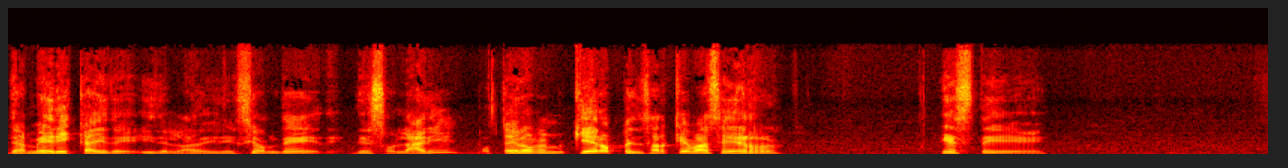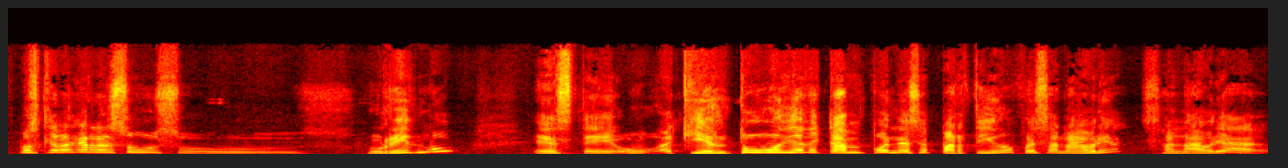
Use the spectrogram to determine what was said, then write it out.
de América y de, y de la dirección de, de- de Solari. Otero, quiero pensar que va a ser este. Pues que va a agarrar su, su, su ritmo. Este, quien tuvo día de campo en ese partido fue Sanabria. Sanabria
